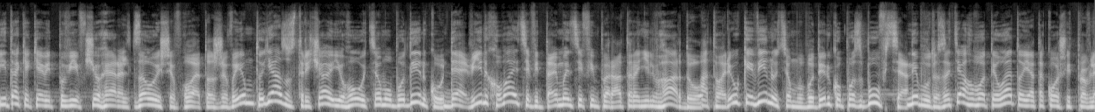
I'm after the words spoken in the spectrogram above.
І так як я відповів, що Геральт залишив лето живим, то я зустрічаю його у цьому будинку, де він ховається від найманців імператора Нільфгарду. А тварюки він у цьому будинку позбувся. Не буду затягувати лето, я також відправляю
